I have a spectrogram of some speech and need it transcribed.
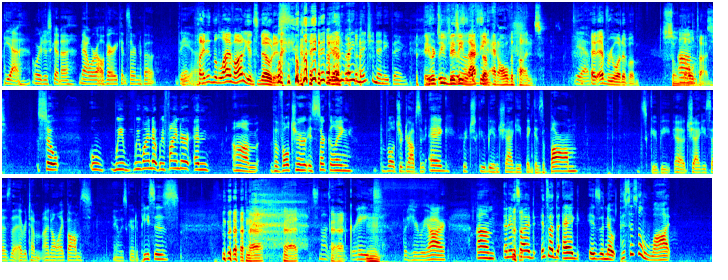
Yeah. We're just gonna. Now we're all very concerned about the. Uh, Why didn't the live audience notice? Why didn't anybody mention anything? They were too should've busy laughing at all the puns. Yeah. At every one of them so the Um, whole time. so we we wind up we find her and um the vulture is circling the vulture drops an egg which scooby and shaggy think is a bomb scooby uh, shaggy says that every time i don't like bombs they always go to pieces Nah, nah. it's not great but here we are. Um and inside inside the egg is a note. This is a lot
